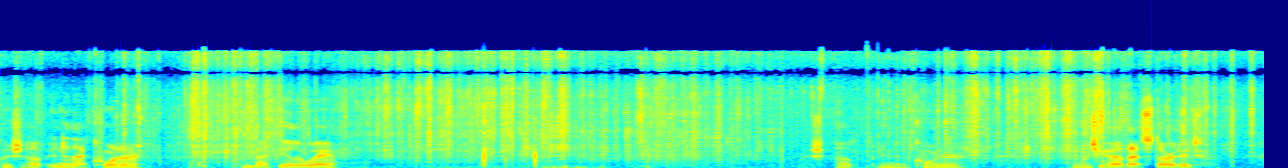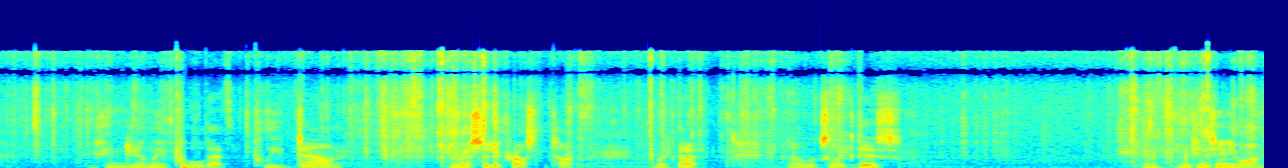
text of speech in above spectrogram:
Push up into that corner and back the other way. Push up into the corner once you have that started, you can gently pull that pleat down and rest it across the top like that. Now it looks like this. Okay, and continue on.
